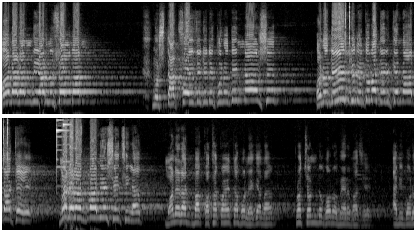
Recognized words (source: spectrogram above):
ও নারায়ণ দিয়ার মুসলমান মুস্তাক ফৈজে যদি কোনোদিন না আসে, কোনোদিন যদি তোমাদেরকে না ডাকে, মনে রাখবা আমি এসেছিলাম, মনে রাখবা কথা কয়টা বলে গেলাম, প্রচণ্ড গরমের মাঝে। আমি বড়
